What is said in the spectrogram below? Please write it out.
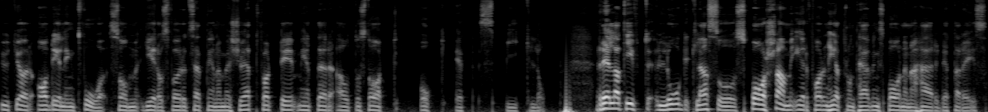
utgör avdelning 2 som ger oss förutsättningarna med 2140 meter autostart spiklopp. Relativt låg klass och sparsam erfarenhet från tävlingsbanorna här i detta race.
